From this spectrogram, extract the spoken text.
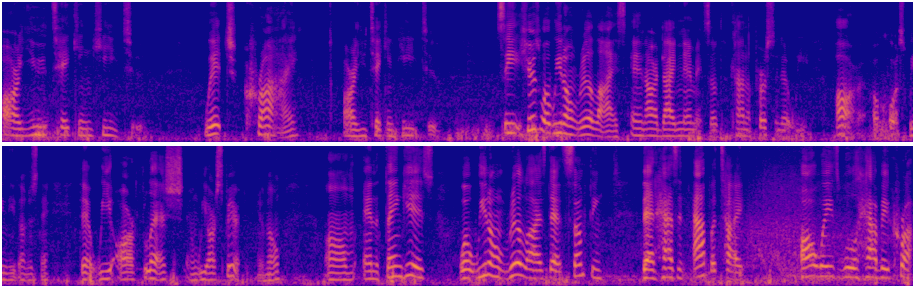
are you taking heed to? Which cry are you taking heed to? See, here's what we don't realize in our dynamics of the kind of person that we are. Of course, we need to understand that we are flesh and we are spirit, you know? Um, and the thing is, well, we don't realize that something that has an appetite always will have a cry.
